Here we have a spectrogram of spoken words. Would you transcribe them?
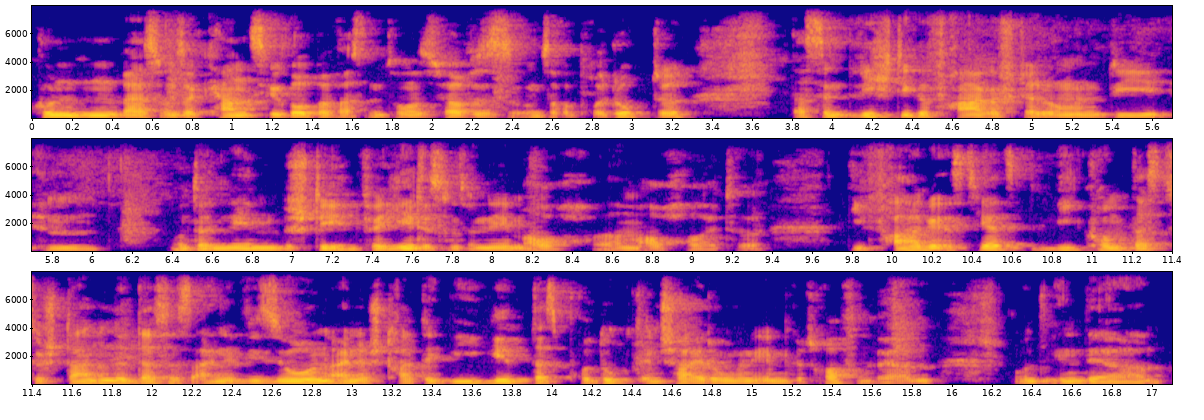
Kunden, was ist unsere Kernzielgruppe, was sind unsere Services, unsere Produkte. Das sind wichtige Fragestellungen, die im Unternehmen bestehen, für jedes Unternehmen auch, ähm, auch heute. Die Frage ist jetzt, wie kommt das zustande, dass es eine Vision, eine Strategie gibt, dass Produktentscheidungen eben getroffen werden? Und in der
